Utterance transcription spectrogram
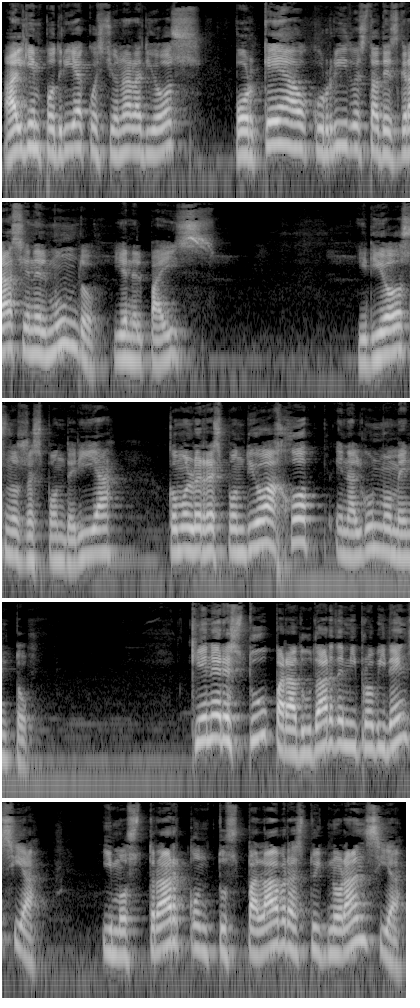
Alguien podría cuestionar a Dios por qué ha ocurrido esta desgracia en el mundo y en el país. Y Dios nos respondería como le respondió a Job en algún momento. ¿Quién eres tú para dudar de mi providencia y mostrar con tus palabras tu ignorancia?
